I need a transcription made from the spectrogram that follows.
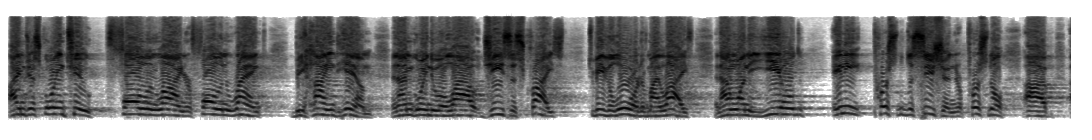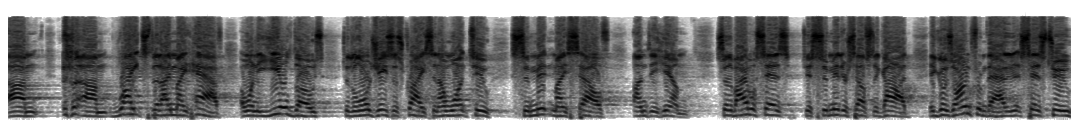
I'm just going to fall in line or fall in rank behind him and I'm going to allow Jesus Christ to be the Lord of my life, and I want to yield any personal decision or personal uh, um, um, rights that I might have, I want to yield those to the Lord Jesus Christ, and I want to submit myself unto Him. So the Bible says to submit yourselves to God. It goes on from that, and it says to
